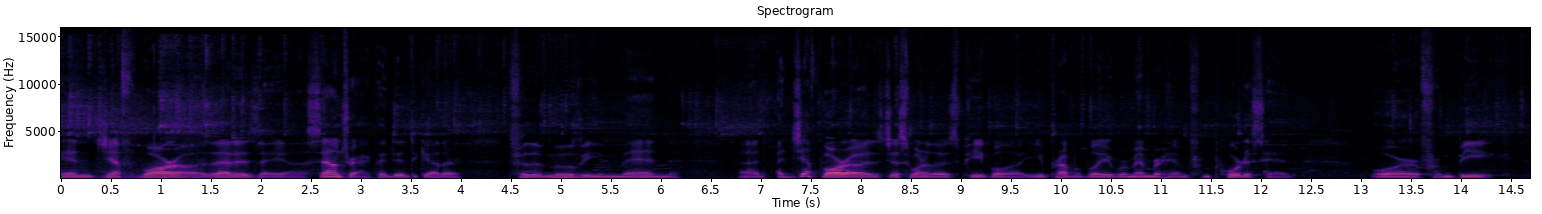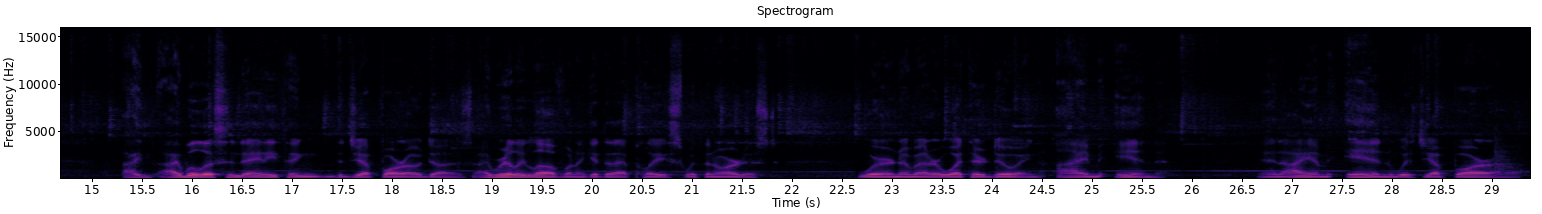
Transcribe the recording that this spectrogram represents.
and Geoff Barrow. That is a uh, soundtrack they did together for the movie Men. Uh, uh Geoff Barrow is just one of those people. Uh, you probably remember him from Portishead or from Beak. I, I will listen to anything that Geoff Barrow does. I really love when I get to that place with an artist where no matter what they're doing, I'm in. And I am in with Geoff Barrow.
